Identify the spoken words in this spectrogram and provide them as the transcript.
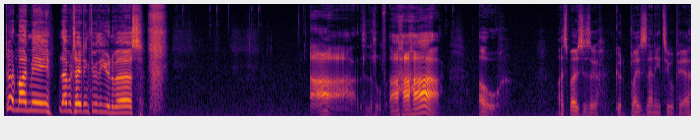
Don't mind me, levitating through the universe. Ah, there's a little. Ah ha ha! Oh. I suppose this is a good place as any to appear.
